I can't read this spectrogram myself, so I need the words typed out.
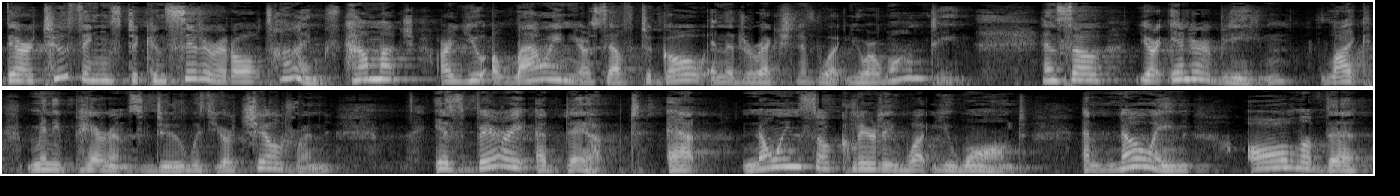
there are two things to consider at all times. How much are you allowing yourself to go in the direction of what you are wanting? And so your inner being like many parents do with your children is very adept at knowing so clearly what you want and knowing all of the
